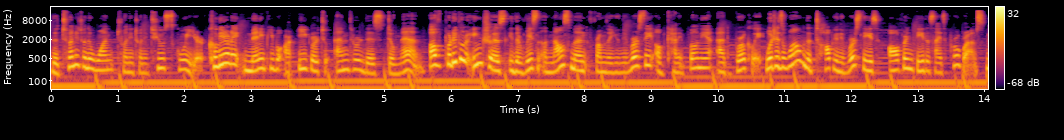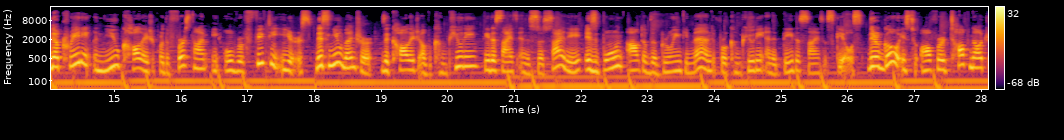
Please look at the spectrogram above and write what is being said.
the 2021-2022 school year. Clearly, many people are eager to enter this domain. Of particular interest is the recent announcement from the University of California at Berkeley, which is one of the top universities offering data science programs. They are creating a new college for the first time in over 50 years. This new venture, the College of Computing, Data Science, and Society, is born out of the growing demand for computing and data science skills. Their goal is to offer top-notch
